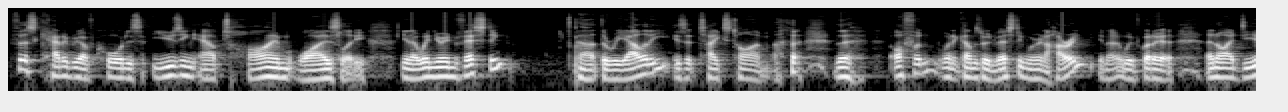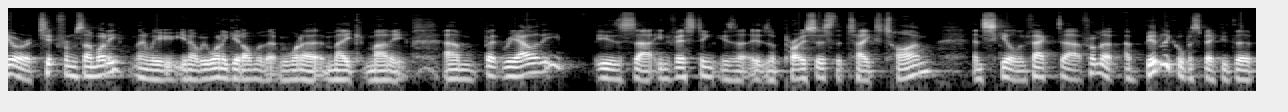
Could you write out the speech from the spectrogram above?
first category I've called is using our time wisely. You know, when you're investing, uh, the reality is it takes time. the often when it comes to investing, we're in a hurry. You know, we've got a, an idea or a tip from somebody, and we, you know, we want to get on with it. We want to make money. Um, but reality is uh, investing is a, is a process that takes time and skill. In fact, uh, from a, a, biblical perspective, the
